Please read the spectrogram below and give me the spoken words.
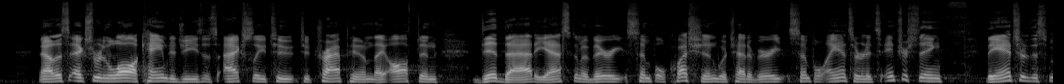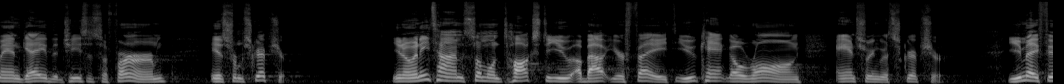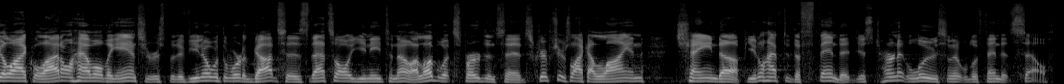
Now, this expert in the law came to Jesus actually to, to trap him. They often did that. He asked him a very simple question, which had a very simple answer. And it's interesting, the answer this man gave that Jesus affirmed is from Scripture. You know, anytime someone talks to you about your faith, you can't go wrong answering with Scripture. You may feel like, well, I don't have all the answers, but if you know what the Word of God says, that's all you need to know. I love what Spurgeon said Scripture's like a lion chained up. You don't have to defend it, just turn it loose and it will defend itself.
